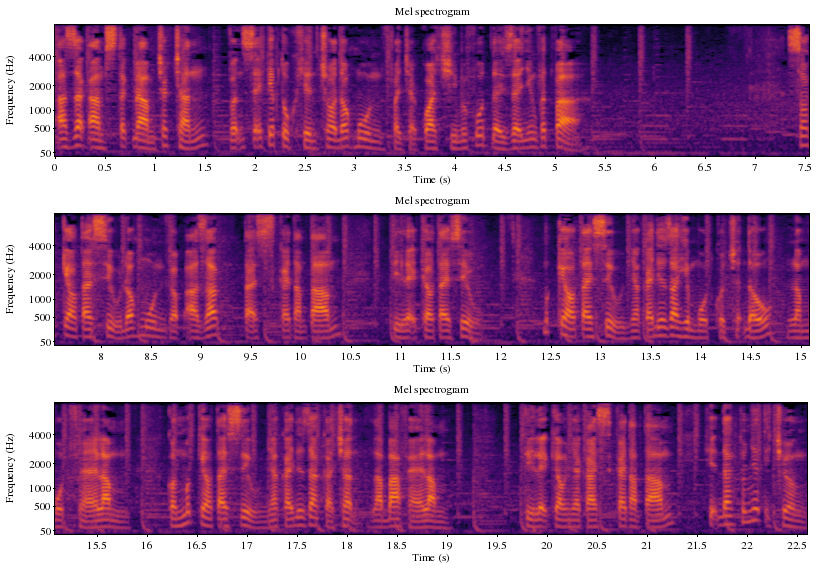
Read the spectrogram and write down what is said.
Ajax Amsterdam chắc chắn vẫn sẽ tiếp tục khiến cho Dortmund phải trải qua 90 phút đầy dẫy những vất vả. So kèo tài xỉu Dortmund gặp Ajax tại Sky 88, tỷ lệ kèo tài xỉu Mức kèo tài xỉu nhà cái đưa ra hiệp 1 của trận đấu là 1,25, còn mức kèo tài xỉu nhà cái đưa ra cả trận là 3,25. Tỷ lệ kèo nhà cái Sky88 hiện đang tốt nhất thị trường.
